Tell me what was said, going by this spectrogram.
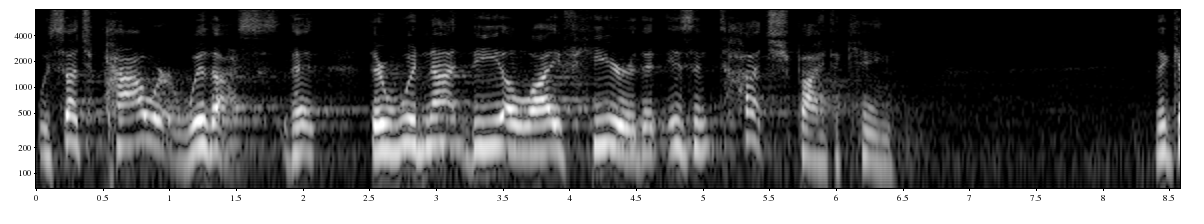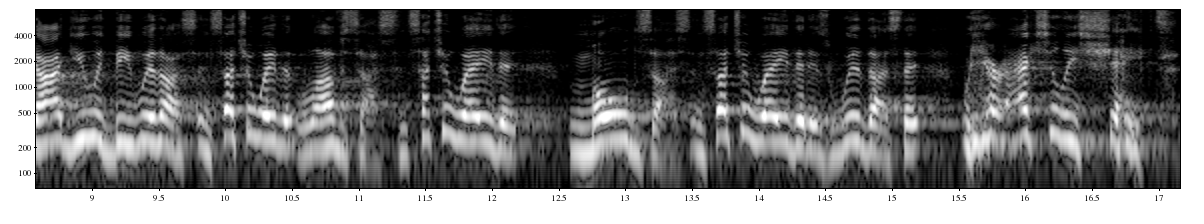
with such power with us that there would not be a life here that isn't touched by the King. That God, you would be with us in such a way that loves us, in such a way that molds us in such a way that is with us that we are actually shaped.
